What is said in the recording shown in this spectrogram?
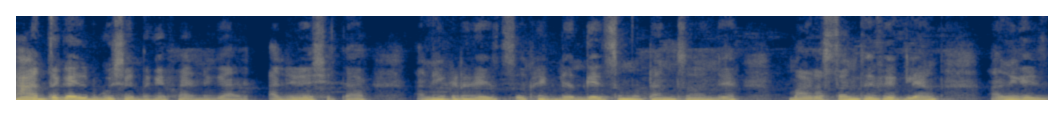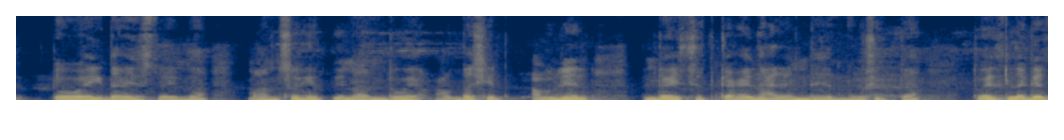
हा तर गाईच बघू शकता काही फायनली गाडी आलेल्या शेतात. आणि इकडे घ्यायचं फेकल्यात घ्यायचं मोठ्यांचं म्हणजे बाळस्थानचं फेकल्या आणि काही तो एकदा वेळेस एकदा माणसं घेतली ना आणि तो अर्धा शेत आवलेल. पण गाईच इतका काही झालं नाही त्याच्यात बघू शकता. तो वेळेस लगेच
